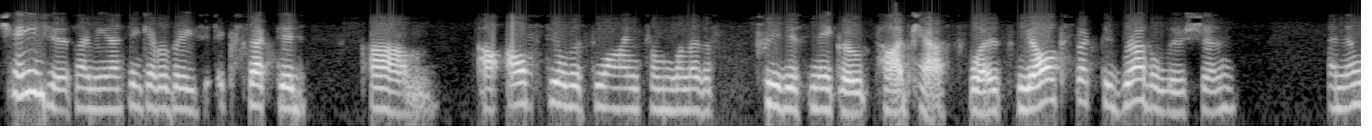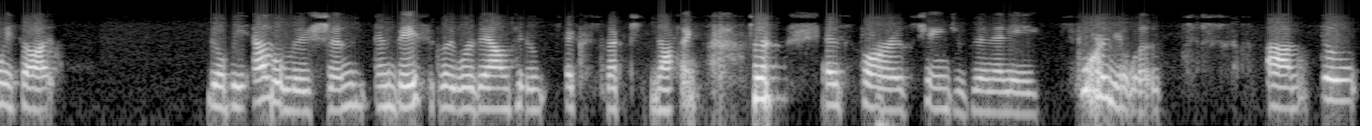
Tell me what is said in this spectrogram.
changes. I mean, I think everybody's expected um, I'll steal this line from one of the previous MACo podcasts was we all expected revolution and then we thought there'll be evolution and basically we're down to expect nothing as far as changes in any formulas. Um, so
